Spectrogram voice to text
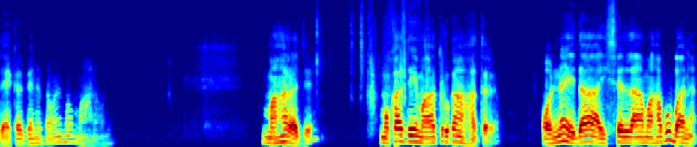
දැකගෙන තමයි මම මහණුනේ. මහරජ මොකක්ද මේ මාතෘකා හතර? ඔන්න එදා ඉස්සෙල්ලාම අහපු බණ.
